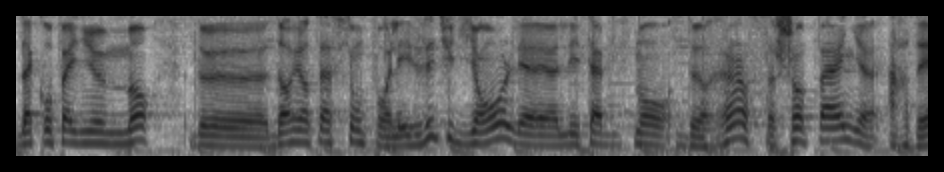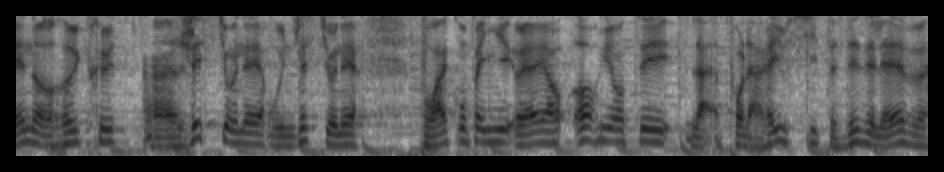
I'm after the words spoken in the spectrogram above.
d'accompagnement d'orientation pour les étudiants. L'établissement de Reims Champagne recrute un gestionnaire ou une gestionnaire pour accompagner et orienter pour la réussite des élèves.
